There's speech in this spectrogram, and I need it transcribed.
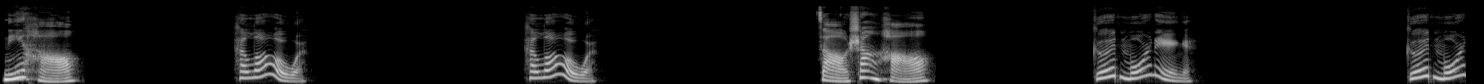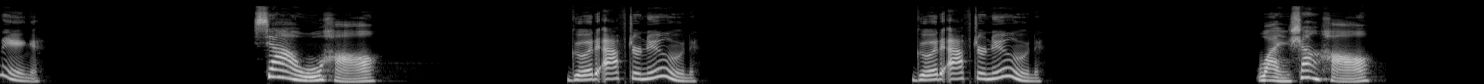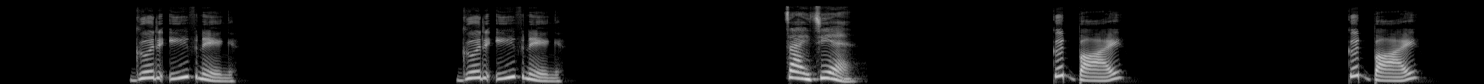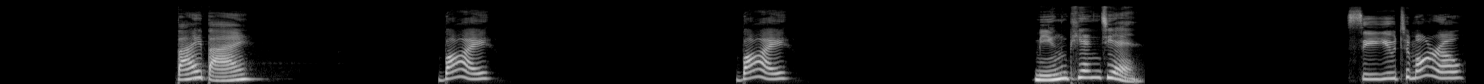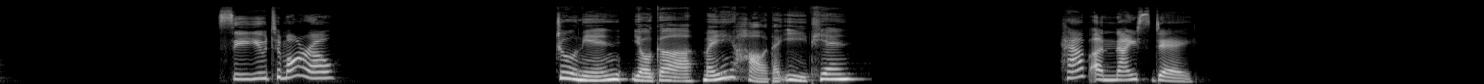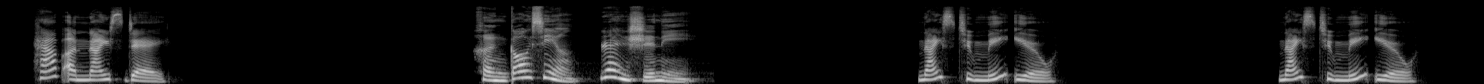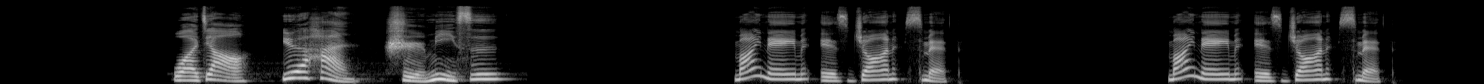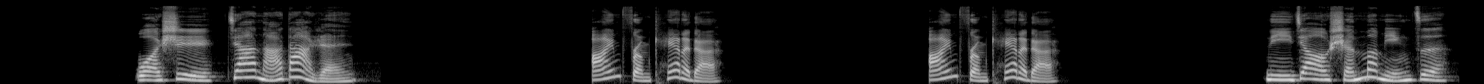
你好， Hello. Hello. 早上好， Good morning. Good morning. 下午好， Good afternoon. Good afternoon. 晚上好， Good evening. Good evening. 再见， Goodbye. Goodbye. 拜拜， Bye. Bye. 明天见。 See you tomorrow. See you tomorrow. 祝您有个美好的一天。Have a nice day. Have a nice day. 很高兴认识你，Nice to meet you. Nice to meet you. 我叫约翰·史密斯。My name is John Smith. My name is John Smith. 我是加拿大人， I'm from Canada. I'm from Canada. 你叫什么名字？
